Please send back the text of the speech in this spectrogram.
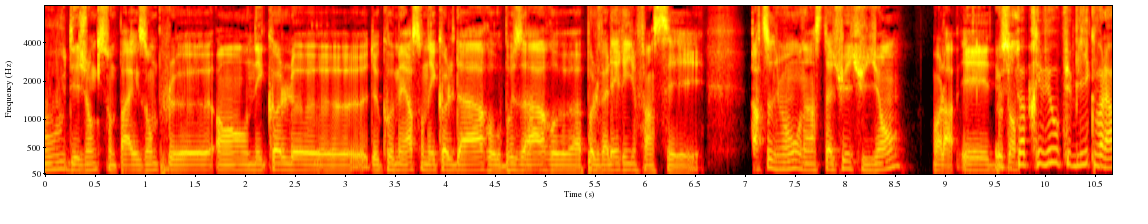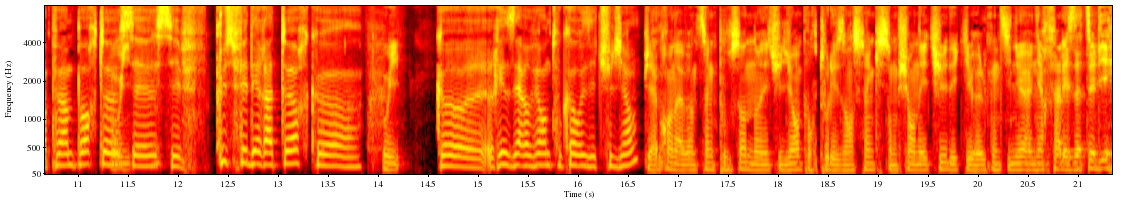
ou des gens qui sont par exemple euh, en école euh, de commerce, en école d'art, aux beaux-arts, euh, à Paul Valéry. Enfin, c'est à partir du moment où on a un statut étudiant, voilà. Et que ce soit privé ou public, voilà, peu importe, c'est plus fédérateur que. Oui que réservé en tout cas aux étudiants. Puis après, on a 25% de non-étudiants pour tous les anciens qui sont plus en études et qui veulent continuer à venir faire les ateliers.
